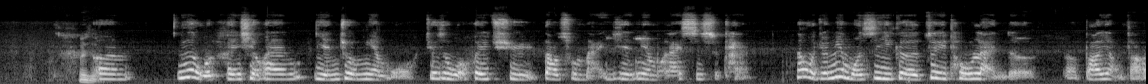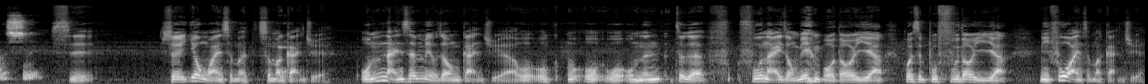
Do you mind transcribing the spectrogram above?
为什么？嗯，因为我很喜欢研究面膜，就是我会去到处买一些面膜来试试看。那我觉得面膜是一个最偷懒的呃保养方式。是，所以用完什么什么感觉？我们男生没有这种感觉啊。我我我我我我们这个敷敷哪一种面膜都一样，或是不敷都一样。你敷完什么感觉？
